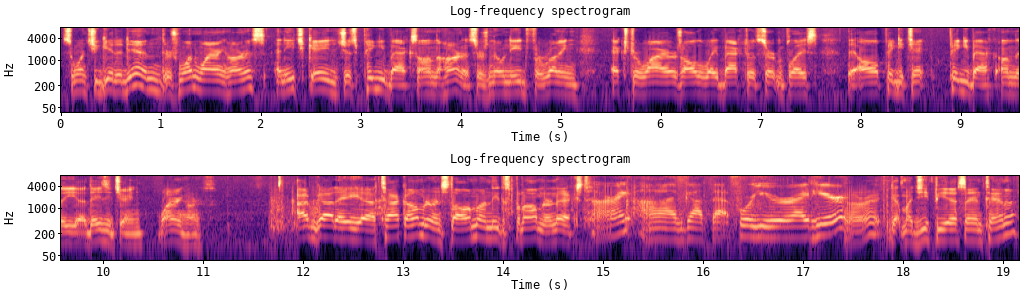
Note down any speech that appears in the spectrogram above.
So once you get it in, there's one wiring harness and each gauge just piggybacks on the harness. There's no need for running extra wires all the way back to a certain place. They all piggy piggyback on the uh, daisy chain wiring harness. I've got a uh, tachometer installed. I'm going to need a speedometer next. All right, I've got that for you right here. All right, got my GPS antenna.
